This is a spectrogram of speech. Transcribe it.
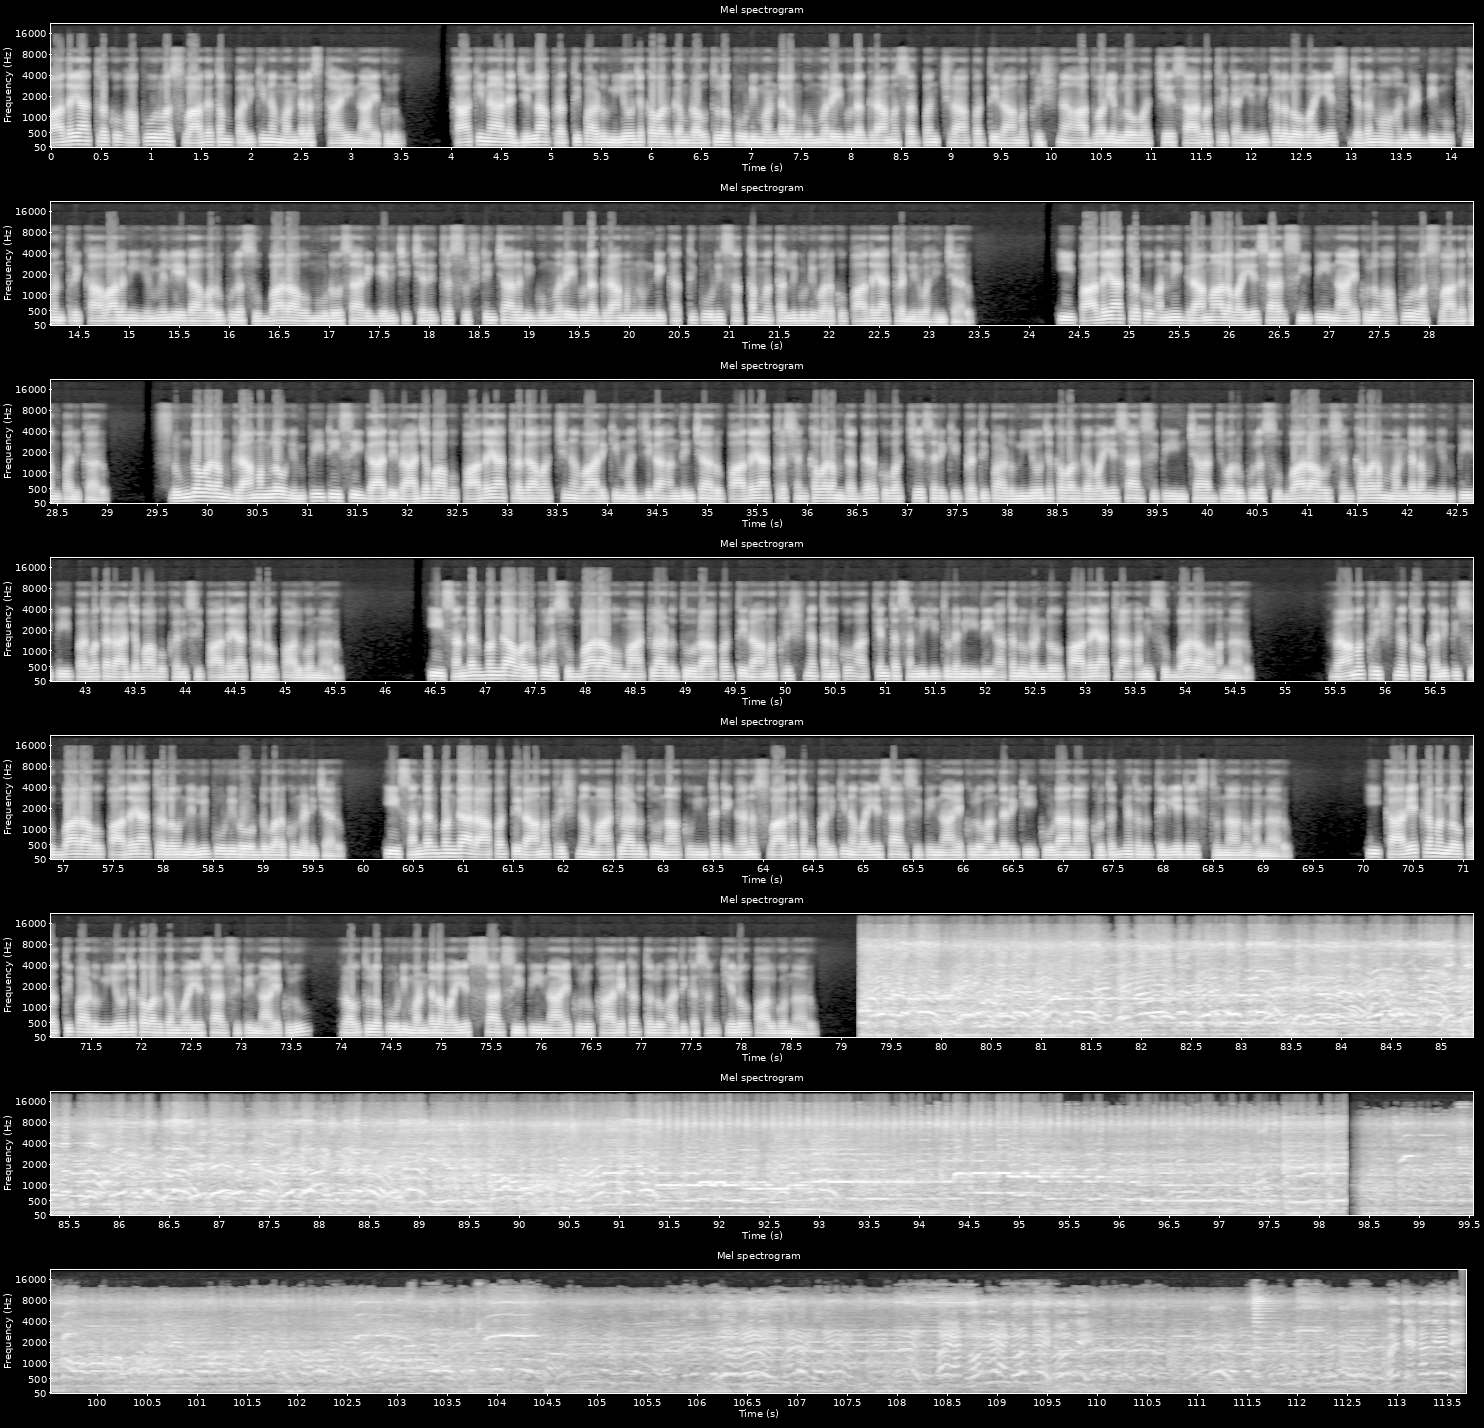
పాదయాత్రకు అపూర్వ స్వాగతం పలికిన మండల స్థాయి నాయకులు. కాకినాడ జిల్లా ప్రత్తిపాడు నియోజకవర్గం రౌతులపూడి మండలం గుమ్మరేగుల గ్రామ సర్పంచ్ రాపర్తి రామకృష్ణ ఆధ్వర్యంలో వచ్చే సార్వత్రిక ఎన్నికలలో వైఎస్ జగన్మోహన్ రెడ్డి ముఖ్యమంత్రి కావాలని ఎమ్మెల్యేగా వరుపుల సుబ్బారావు మూడోసారి గెలిచి చరిత్ర సృష్టించాలని గుమ్మరేగుల గ్రామం నుండి కత్తిపూడి సత్తమ్మ తల్లిగుడి వరకు పాదయాత్ర నిర్వహించారు. ఈ పాదయాత్రకు అన్ని గ్రామాల వైఎస్ఆర్ సిపి నాయకులు అపూర్వ స్వాగతం పలికారు. శృంగవరం గ్రామంలో ఎంపీటీసీ గాది రాజబాబు పాదయాత్రగా వచ్చిన వారికి మజ్జిగ అందించారు. పాదయాత్ర శంకవరం దగ్గరకు వచ్చేసరికి ప్రతిపాడు నియోజకవర్గ వైఎస్ఆర్సీపీ ఇన్ఛార్జ్ వరుపుల సుబ్బారావు శంకవరం మండలం ఎంపీపీ పర్వత రాజబాబు కలిసి పాదయాత్రలో పాల్గొన్నారు. ఈ సందర్భంగా వరుపుల సుబ్బారావు మాట్లాడుతూ రాపర్తి రామకృష్ణ తనకు అత్యంత సన్నిహితుడని ఇది అతను రెండో పాదయాత్ర అని సుబ్బారావు అన్నారు. రామకృష్ణతో కలిపి సుబ్బారావు పాదయాత్రలో నెల్లిపూడి రోడ్డు వరకు నడిచారు. ఈ సందర్భంగా రాపర్తి రామకృష్ణ మాట్లాడుతూ నాకు ఇంతటి ఘన స్వాగతం పలికిన వైఎస్ఆర్సీపీ నాయకులు అందరికీ కూడా నా కృతజ్ఞతలు తెలియజేస్తున్నాను అన్నారు. ఈ కార్యక్రమంలో ప్రత్తిపాడు నియోజకవర్గం వైఎస్ఆర్సీపీ నాయకులు రౌతులపూడి మండల వైఎస్ఆర్సిపి నాయకులు కార్యకర్తలు అధిక సంఖ్యలో పాల్గొన్నారు. మరి జెండాలు తీయండి.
